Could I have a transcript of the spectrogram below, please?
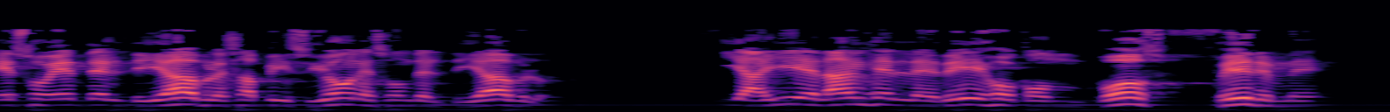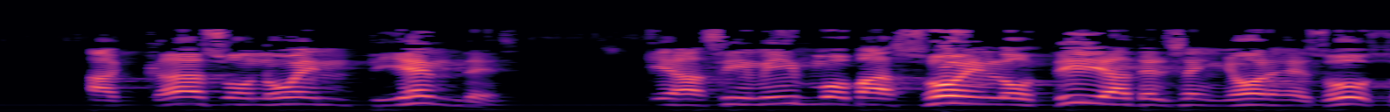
eso es del diablo, esas visiones son del diablo. Y ahí el ángel le dijo con voz firme, ¿acaso no entiendes que así mismo pasó en los días del Señor Jesús?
